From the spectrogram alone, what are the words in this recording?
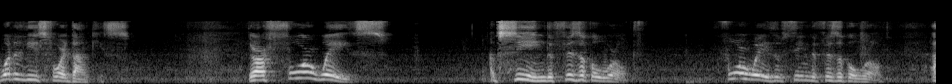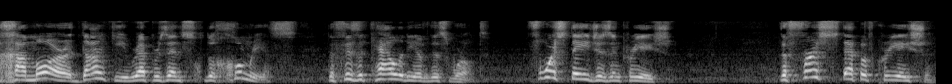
What are these four donkeys? There are four ways of seeing the physical world. Four ways of seeing the physical world. A chamor, a donkey, represents the chumrius, the physicality of this world. Four stages in creation. The first step of creation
